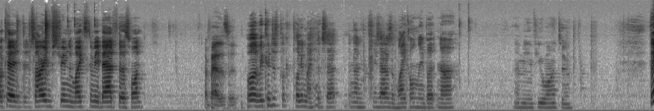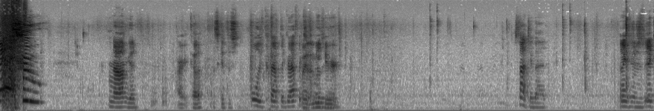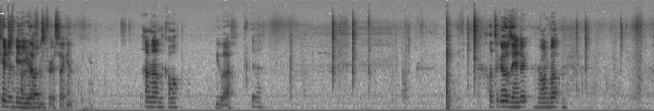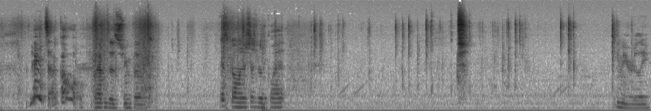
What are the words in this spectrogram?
Okay, th- sorry, stream. The mic's gonna be bad for this one. How bad is it? Well, we could just plug, plug in my headset and then use that as a mic only, but nah. I mean, if you want to. nah, I'm good. Alright, cut. Let's get this. Holy crap, the graphics. Wait, let me hear. good. It's not too bad. I think it could just, it could just be the I'm deafened earbuds. for a second. I'm not in the call. You left? Yeah. Let's go, Xander. Wrong button. Let's go! What happened to the stream playlist? It's going. It's just really quiet. Give me really.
